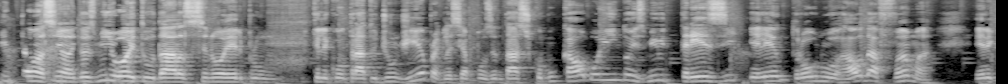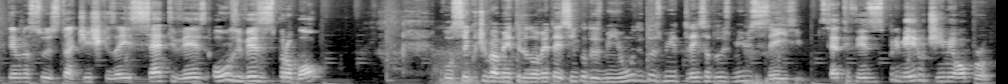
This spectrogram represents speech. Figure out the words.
Então, assim, ó, em 2008 o Dallas assinou ele para um aquele contrato de um dia para que ele se aposentasse como cowboy e em 2013 ele entrou no Hall da Fama. Ele que teve nas suas estatísticas aí sete vezes, 11 vezes Pro Bowl, consecutivamente de 95 a 2001 e de 2003 a 2006. Sete vezes primeiro time All-Pro.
